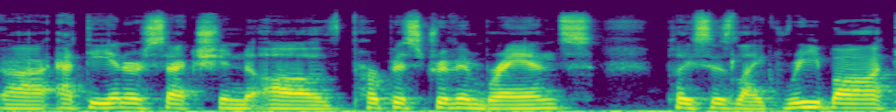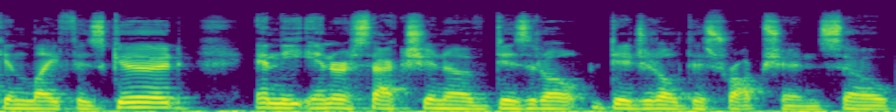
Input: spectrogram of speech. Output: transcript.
uh, at the intersection of purpose-driven brands, places like Reebok and Life is Good, and the intersection of digital digital disruption. So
